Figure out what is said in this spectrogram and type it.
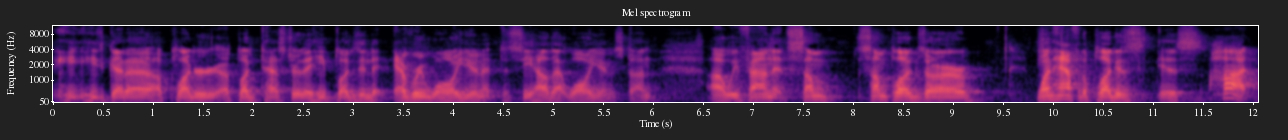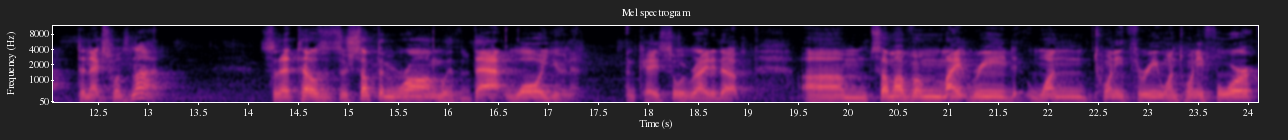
he, he's got a, a plugger, a plug tester that he plugs into every wall unit to see how that wall unit's done. Uh, we found that some, some plugs are, one half of the plug is, is hot, the next one's not. So that tells us there's something wrong with that wall unit. Okay, so we write it up. Um, some of them might read 123, 124.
